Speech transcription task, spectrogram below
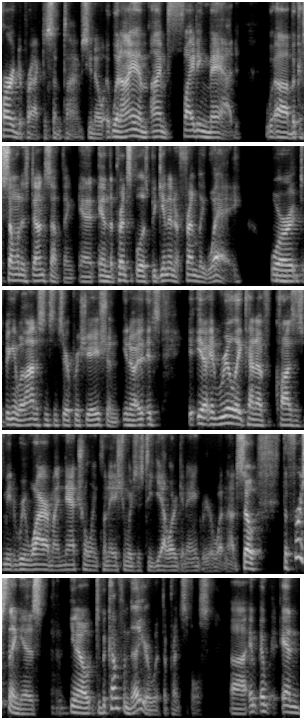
hard to practice sometimes. You know, when I am I'm fighting mad uh, because someone has done something, and and the principle is begin in a friendly way or mm-hmm. to begin with honest and sincere appreciation you know it's it, you know it really kind of causes me to rewire my natural inclination which is to yell or get angry or whatnot so the first thing is you know to become familiar with the principles uh, and, and, and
